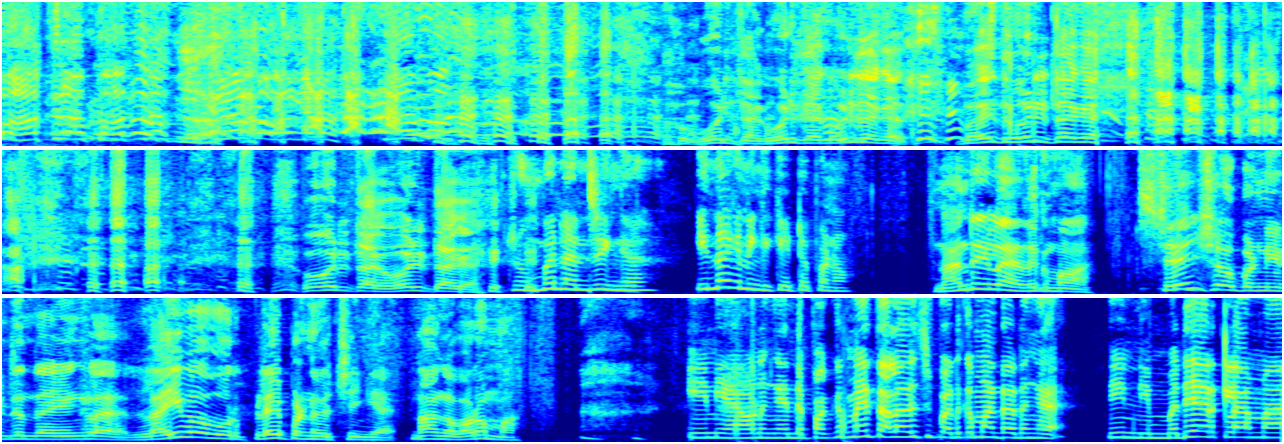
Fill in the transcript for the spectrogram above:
பாத்துடா, பாத்துடா. ஏம்மா வாங்கடா, ஏம்மா. ஓடிட்டாங்க ஓடிட்டாங்க ஓடிட்டாங்க. பயந்து ஓடிட்டாங்க. ஓடிட்டாங்க ஓடிட்டாங்க. ரொம்ப நன்றிங்க. இந்தாங்க நீங்க கேட்ட பணம். நன்றிலாம் எதுக்குமா? ஸ்டேஜ் ஷோ பண்ணிட்டு இருந்த எங்களை லைவா ஒரு ப்ளே பண்ண வச்சீங்க. நாங்க வரோம்மா. இனி அவனுங்க இந்த பக்கமே தலை வச்சு படுக்க மாட்டானுங்க. நீ நிம்மதியா இருக்கலாமா?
